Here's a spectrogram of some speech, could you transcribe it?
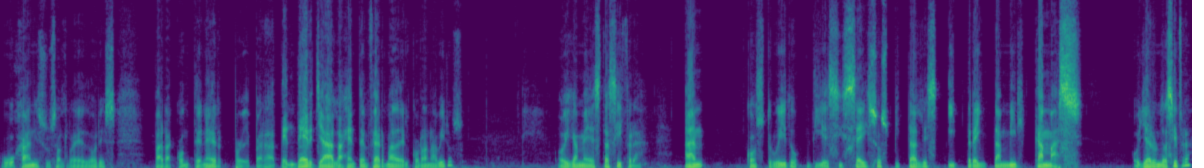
Wuhan y sus alrededores para contener, pues, para atender ya a la gente enferma del coronavirus? Óigame esta cifra. Han construido 16 hospitales y 30 mil camas. ¿Oyeron la cifra?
